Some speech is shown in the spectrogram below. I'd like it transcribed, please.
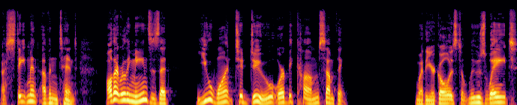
A statement of intent. All that really means is that you want to do or become something. Whether your goal is to lose weight,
